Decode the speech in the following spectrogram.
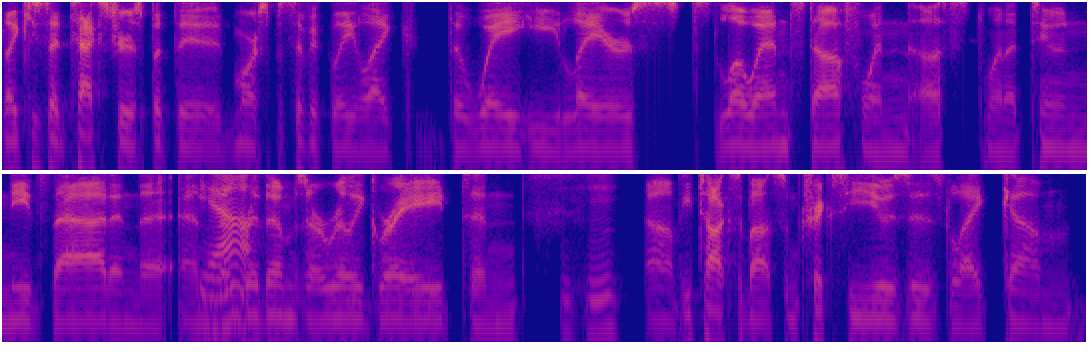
like you said textures but the more specifically like the way he layers low end stuff when uh when a tune needs that and the and Yeah. the rhythms are really great and hmm um, he talks about some tricks he uses like um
